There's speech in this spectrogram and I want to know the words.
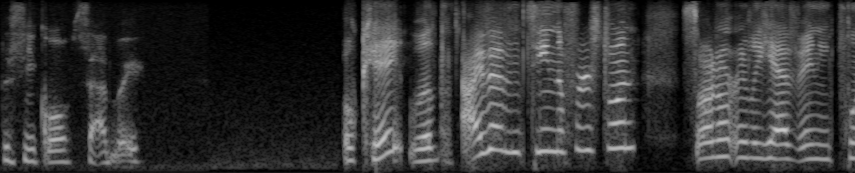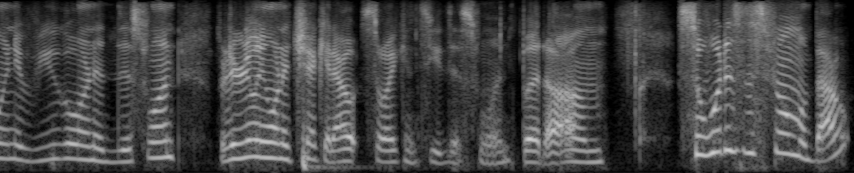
the sequel, sadly. Okay, well, I haven't seen the first one, so I don't really have any point of view going into this one, but I really want to check it out so I can see this one. But, um, so what is this film about?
